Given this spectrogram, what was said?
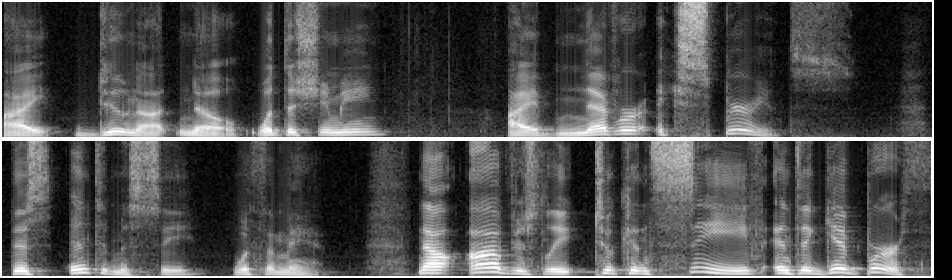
I do not know? What does she mean? I have never experienced this intimacy with a man. Now, obviously, to conceive and to give birth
